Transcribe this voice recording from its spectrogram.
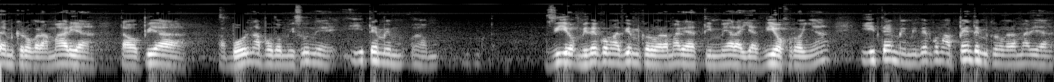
190 μικρογραμμάρια τα οποία μπορούν να αποδομηθούν είτε με 0,2 μικρογραμμάρια τη μέρα για δύο χρόνια, είτε με 0,5 μικρογραμμάρια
